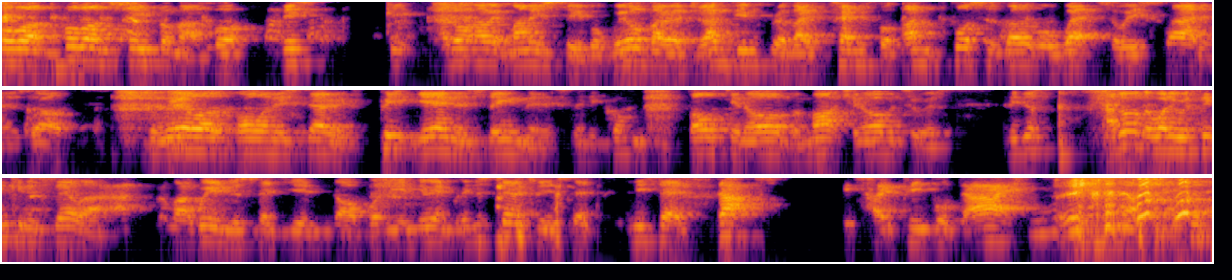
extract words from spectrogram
full on, full on Superman. But this, I don't know how it managed to, but Wheelbarrow dragged him for about 10 foot, and plus as well it was wet, so he's sliding as well. So we're all, all in hysterics. Pete Gain has seen this and he comes bolting over, marching over to us. And he just, I don't know what he was thinking in say like, like we just said, you know, what are you doing? But he just turned to me and said, and he says, that's it's how people die.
